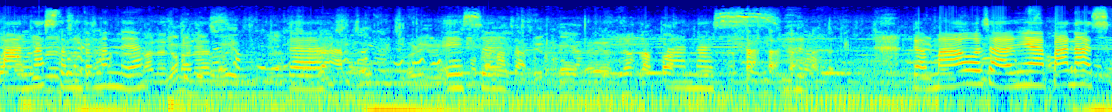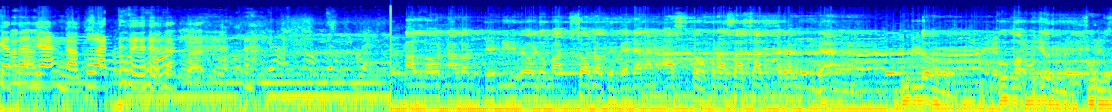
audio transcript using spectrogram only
Panas teman-teman ya. Zeit. Udah is panas. Gak mau soalnya panas katanya nggak kuat. alon-alon deniro lumaksono gegandangan asto prasasan renggang bulo kumapjur bulu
